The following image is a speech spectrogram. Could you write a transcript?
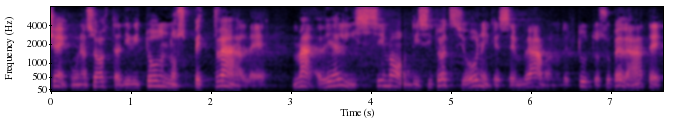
c'è una sorta di ritorno spettrale, ma realissimo, di situazioni che sembravano del tutto superate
